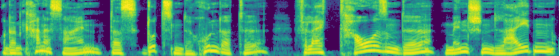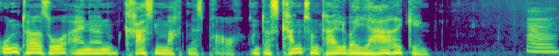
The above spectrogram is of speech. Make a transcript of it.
und dann kann es sein, dass Dutzende, Hunderte, vielleicht Tausende Menschen leiden unter so einem krassen Machtmissbrauch. Und das kann zum Teil über Jahre gehen. Hm.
